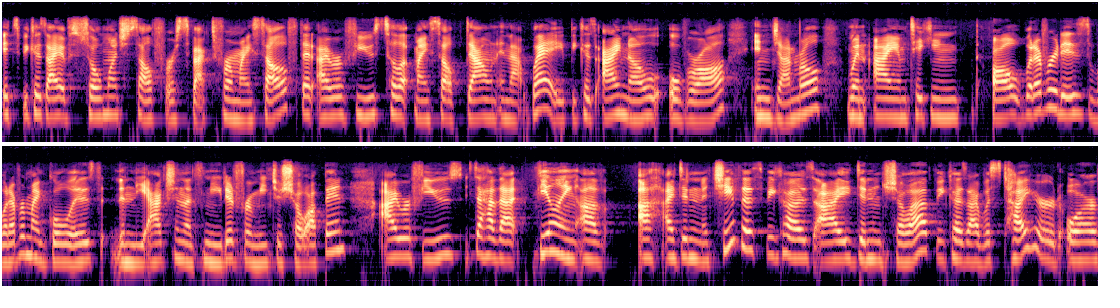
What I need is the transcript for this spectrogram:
it's because I have so much self respect for myself that I refuse to let myself down in that way because I know overall, in general, when I am taking all whatever it is, whatever my goal is, and the action that's needed for me to show up in, I refuse to have that feeling of, uh, I didn't achieve this because I didn't show up because I was tired or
